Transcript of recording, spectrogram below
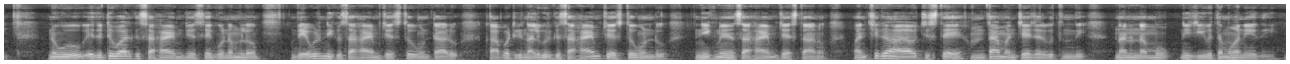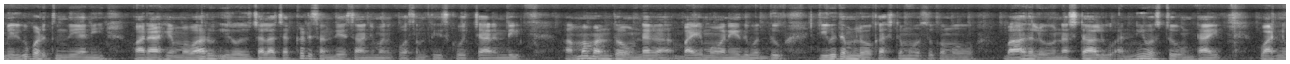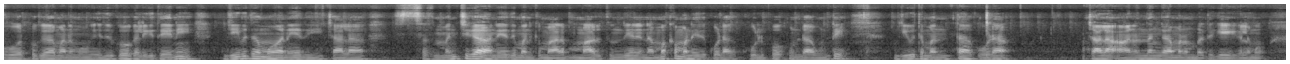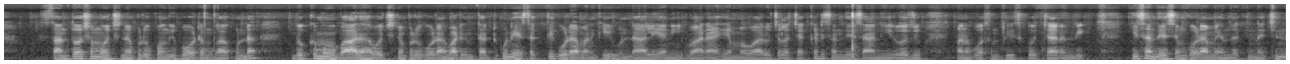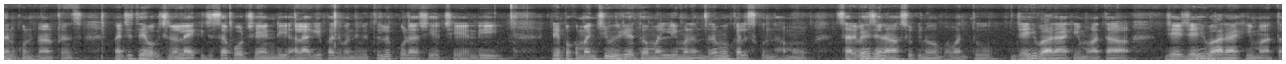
నువ్వు ఎదుటివారికి సహాయం చేసే గుణంలో దేవుడు నీకు సహాయం చేస్తూ ఉంటాడు. కాబట్టి నలుగురికి సహాయం చేస్తూ ఉండు. నీకు నేను సహాయం చేస్తాను. మంచిగా ఆలోచిస్తే అంతా మంచే జరుగుతుంది. నన్ను నమ్ము. నీ జీవితం అనేది మెరుగుపడుతుంది అని వారాహి వారు ఈరోజు చాలా చక్కటి సందేశాన్ని మన కోసం తీసుకువచ్చారండి. అమ్మ మనతో ఉండగా భయము అనేది వద్దు. జీవితంలో కష్టము సుఖము బాధలు నష్టాలు అన్నీ వస్తూ ఉంటాయి. వాటిని ఓర్పుగా మనము ఎదుర్కోగలిగితేనే జీవితము అనేది చాలా స- మంచిగా అనేది మనకి మార మారుతుంది అనే నమ్మకం అనేది కూడా కోల్పోకుండా ఉంటే జీవితం అంతా కూడా చాలా ఆనందంగా మనం బ్రతికేయగలము. సంతోషం వచ్చినప్పుడు పొంగిపోవటం కాకుండా దుఃఖము బాధ వచ్చినప్పుడు కూడా వాటిని తట్టుకునే శక్తి కూడా మనకి ఉండాలి అని వారాహి అమ్మవారు చాలా చక్కటి సందేశాన్ని ఈరోజు మన కోసం తీసుకొచ్చారండి. ఈ సందేశం కూడా మీ అందరికీ నచ్చింది అనుకుంటున్నాను ఫ్రెండ్స్. నచ్చితే ఒక చిన్న లైక్ ఇచ్చి సపోర్ట్ చేయండి. అలాగే పది మంది మిత్రులకు కూడా షేర్ చేయండి. రేపు ఒక మంచి వీడియోతో మళ్ళీ మనందరము కలుసుకుందాము. సర్వే జన సుఖినో భవంతు. జై వారాహి మాత. జై జై వారాహి మాత.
